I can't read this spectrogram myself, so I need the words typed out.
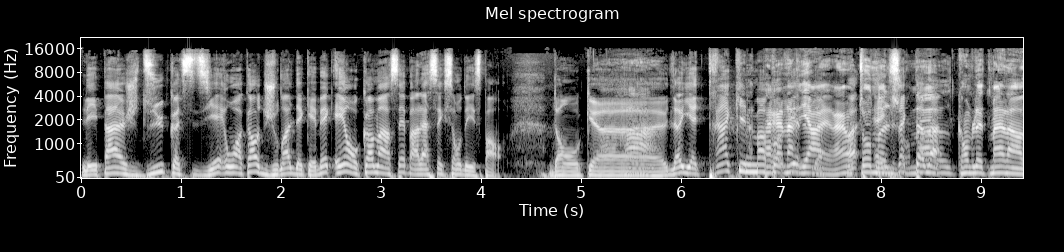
les pages du quotidien ou encore du Journal de Québec et on commençait par la section des sports. Donc, euh, là, il est tranquillement Ah. Par en arrière, hein, on tourne le exactement. journal complètement.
